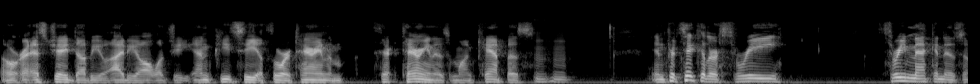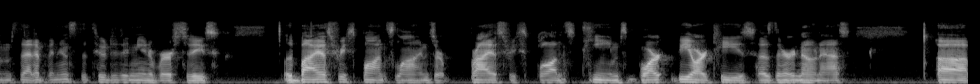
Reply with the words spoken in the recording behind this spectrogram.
or SJW ideology and PC authoritarianism, authoritarianism on campus. Mm-hmm. In particular, three three mechanisms that have been instituted in universities: the bias response lines or bias response teams, BRTs as they're known as, uh,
